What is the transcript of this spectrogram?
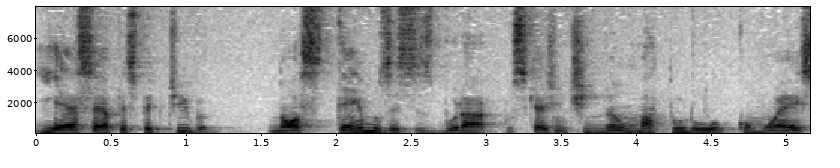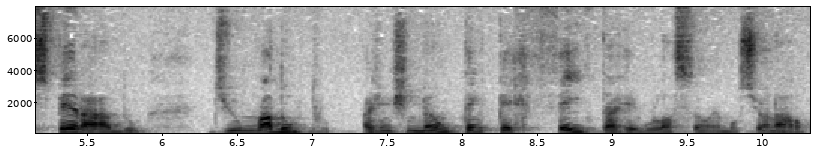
E essa é a perspectiva. Nós temos esses buracos que a gente não maturou como é esperado de um adulto. A gente não tem perfeita regulação emocional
